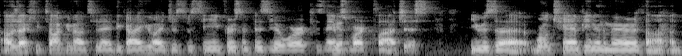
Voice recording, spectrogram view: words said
I was actually talking about today the guy who I just was seeing for some physio work. His name yeah. Mark Plaatjes. He was a world champion in the marathon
